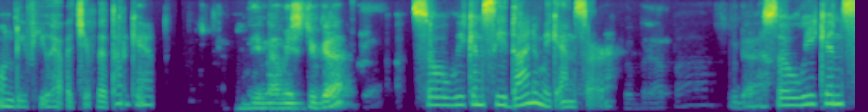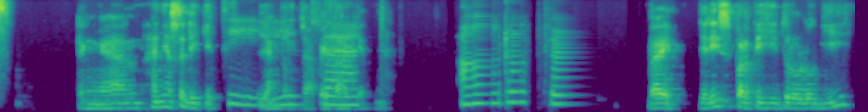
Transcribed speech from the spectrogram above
only few have achieved the target. Dinamis juga, So we can see dynamic answer. So we can dengan hanya sedikit yang tercapai targetnya. Baik, jadi seperti hidrologi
